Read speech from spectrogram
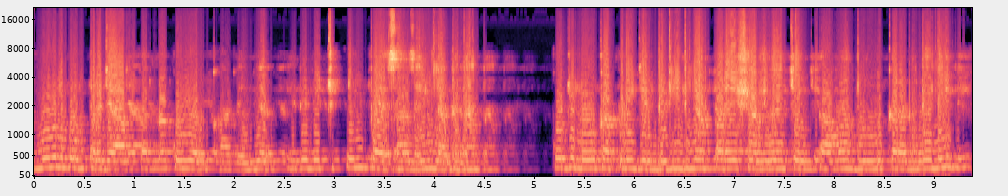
ਮੂਲ ਮੰਤਰ ਜਾਪ ਕਰਨਾ ਕੋਈ ਔਖਾ ਨਹੀਂ ਹੈ। ਇਹਦੇ ਵਿੱਚ ਕੋਈ ਪੈਸਾ ਨਹੀਂ ਲੱਗਦਾ। ਕੁਝ ਲੋਕ ਆਪਣੀ ਜ਼ਿੰਦਗੀ ਦੀਆਂ ਪਰੇਸ਼ਾਨੀਆਂ, ਚਿੰਤਾਵਾਂ ਦੂਰ ਕਰਨ ਦੇ ਲਈ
